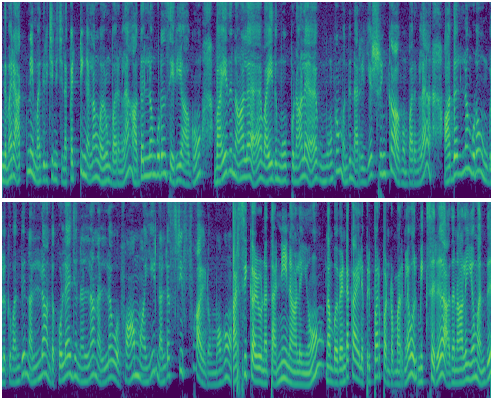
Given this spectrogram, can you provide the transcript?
இந்த மாதிரி அக்னி மாதிரி சின்ன சின்ன கட்டிங்கெல்லாம் வரும் பாருங்களேன். அதெல்லாம் கூட சரியாகும். வயதுனால வயது மூப்புனால முகம் வந்து நிறைய ஷ்ரிங்க் ஆகும் பாருங்களேன். அதெல்லாம் கூட உங்களுக்கு வந்து நல்லா அந்த கொலேஜன் எல்லாம் நல்லா ஃபார்ம் ஆகி நல்லா ஸ்டிஃப் ஆகிடும் முகம். அரிசி கழுவுன தண்ணினாலையும் நம்ம வெண்டைக்காயில் ப்ரிப்பேர் பண்ணுற பாருங்களேன் ஒரு மிக்சரு அதனாலையும் வந்து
